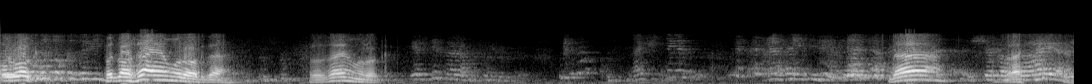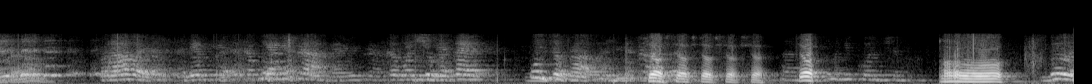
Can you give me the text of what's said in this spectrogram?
«Ой, урок. мы только завидели». Продолжаем урок, да. Продолжаем урок. Да. Еще какая? Правая, крепкая. Я не права, я не права. Кого еще какая? Унция правая. Все, все, все, все, все. Все. Было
